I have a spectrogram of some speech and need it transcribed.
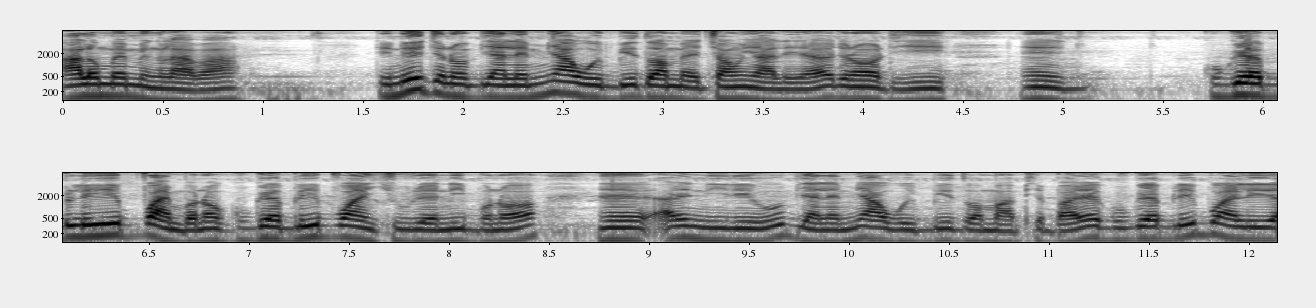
အားလုံးပဲမင်္ဂလာပါဒီနေ့ကျွန်တော်ပြန်လဲမျှဝေပေးသွားမယ့်အကြောင်းအရာလေးကတော့ကျွန်တော်ဒီအဲ Google Play Point ပေါ့နော် Google Play Point ယူတဲ့နည်းပေါ့နော်အဲအဲ့ဒီနည်းလေးကိုပြန်လဲမျှဝေပေးသွားမှာဖြစ်ပါတယ် Google Play Point လေးရ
